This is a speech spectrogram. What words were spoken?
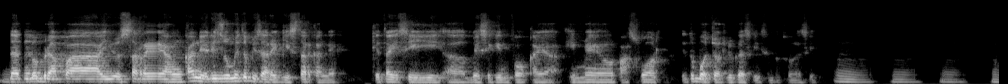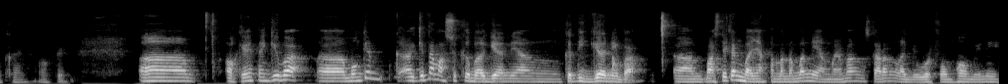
Dan hmm. beberapa user yang kan jadi Zoom itu bisa register kan ya. Kita isi uh, basic info kayak email, password, itu bocor juga sih sebetulnya sih. Hmm, hmm, hmm. Oke, okay, oke. Okay. Uh, oke, okay, thank you Pak. Uh, mungkin kita masuk ke bagian yang ketiga nih Pak. Um, pasti kan banyak teman-teman yang memang sekarang lagi work from home ini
